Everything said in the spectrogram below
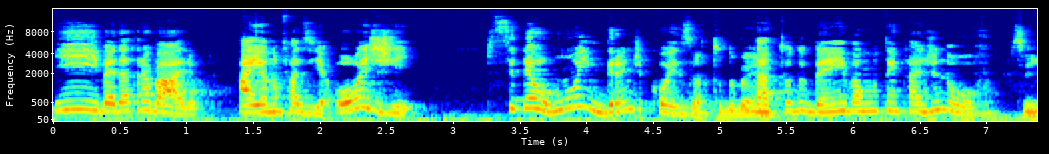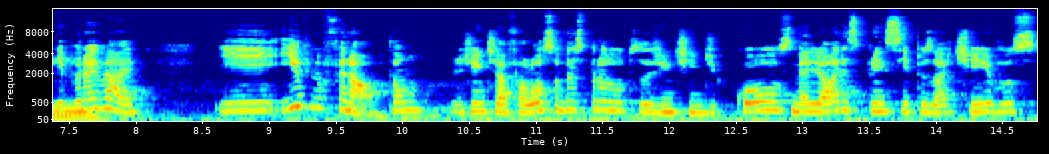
Ih, vai dar trabalho. Aí eu não fazia. Hoje, se deu ruim, grande coisa. Tá tudo bem. Tá tudo bem, vamos tentar de novo. Sim. E por aí vai. E, e no final? Então, a gente já falou sobre os produtos, a gente indicou os melhores princípios ativos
